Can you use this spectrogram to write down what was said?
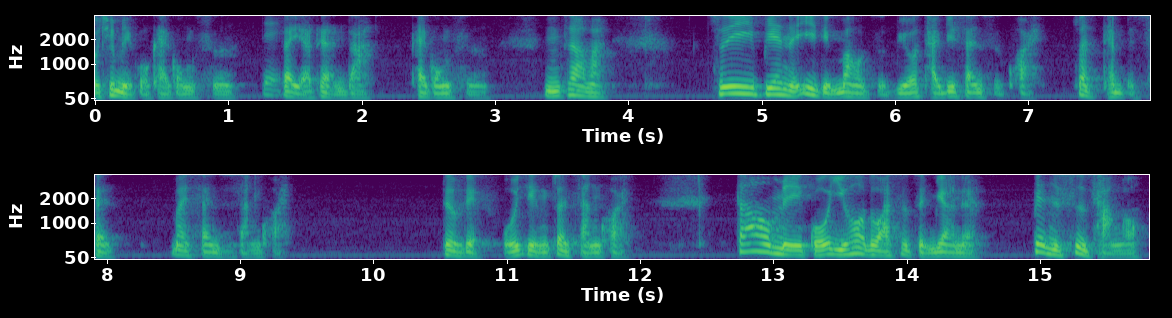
我去美国开公司，对在亚特兰大开公司，你知道吗？这一边的一顶帽子，比如台币三十块，赚 ten percent，卖三十三块，对不对？我一顶赚三块。到美国以后的话是怎么样呢？变成市场哦。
